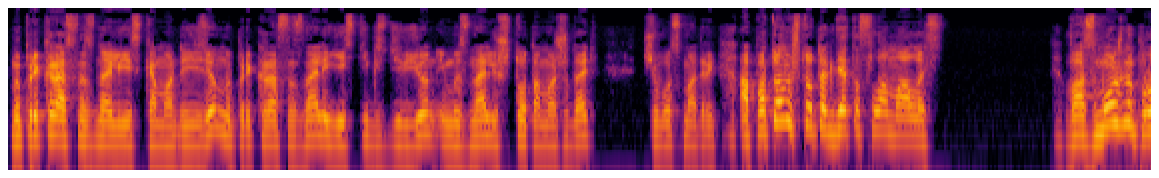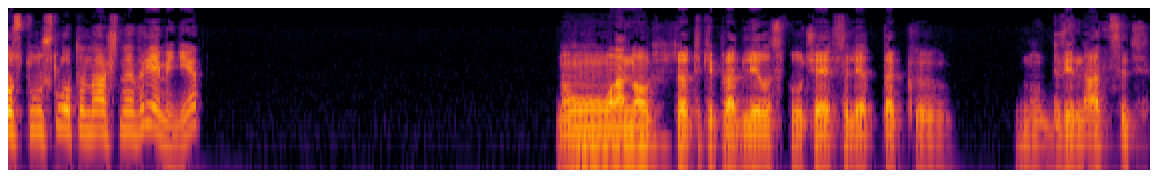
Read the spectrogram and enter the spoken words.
Мы прекрасно знали, есть команда дивизион, мы прекрасно знали, есть X-дивизион, и мы знали, что там ожидать, чего смотреть. А потом что-то где-то сломалось. Возможно, просто ушло-то наше время, нет? Ну, оно все-таки продлилось, получается, лет так, э, ну, 12.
